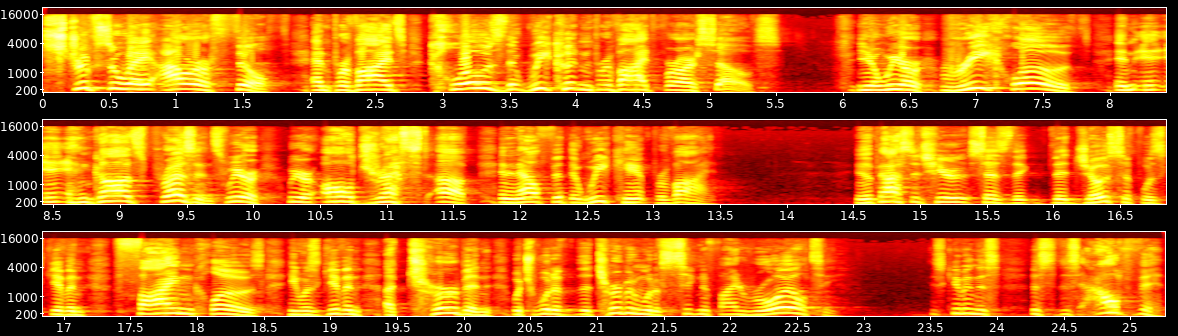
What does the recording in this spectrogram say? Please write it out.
strips away our filth and provides clothes that we couldn't provide for ourselves. You know, we are reclothed in, in, in, God's presence. We are, we are all dressed up in an outfit that we can't provide. The passage here says that, that Joseph was given fine clothes. He was given a turban, which would have, the turban would have signified royalty. He's given this, this, this outfit,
